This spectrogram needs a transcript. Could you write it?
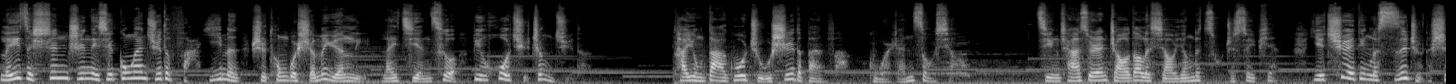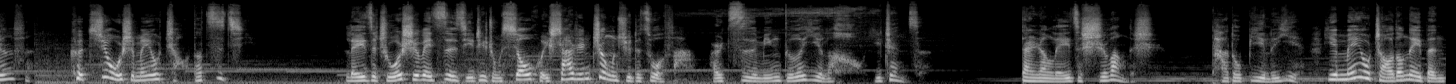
雷子深知那些公安局的法医们是通过什么原理来检测并获取证据的。他用大锅煮尸的办法果然奏效。警察虽然找到了小杨的组织碎片，也确定了死者的身份，可就是没有找到自己。雷子着实为自己这种销毁杀人证据的做法而自鸣得意了好一阵子。但让雷子失望的是。他都毕了业，也没有找到那本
